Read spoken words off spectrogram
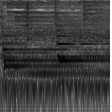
Bye.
